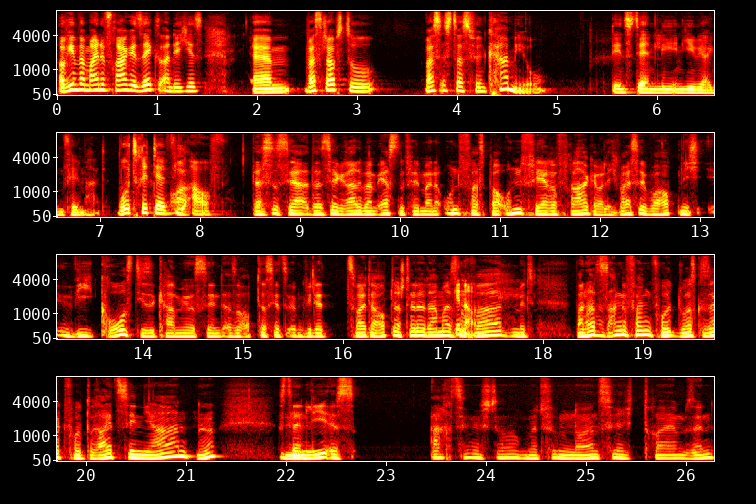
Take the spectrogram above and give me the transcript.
Auf jeden Fall meine Frage 6 an dich ist, ähm, was glaubst du, was ist das für ein Cameo, den Stan Lee in jeweiligen Film hat? Wo tritt der wie Oh. auf? Das ist ja, das ist ja gerade beim ersten Film eine unfassbar unfaire Frage, weil ich weiß ja überhaupt nicht, wie groß diese Cameos sind. Also ob das jetzt irgendwie der zweite Hauptdarsteller damals Genau. noch war. Mit, wann hat es angefangen? Vor, du hast gesagt vor 13 Jahren. Ne? Stan Lee ist 18 gestorben mit 95, drei im Sinn.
